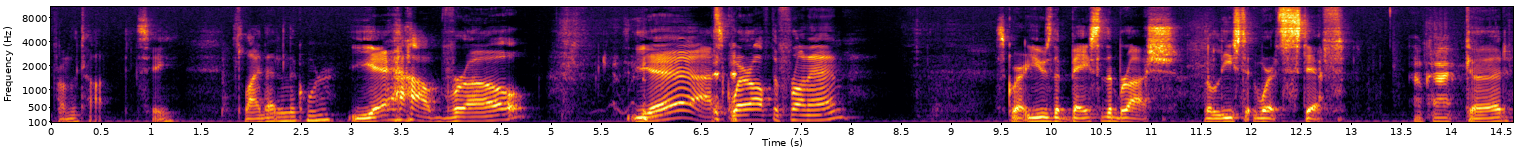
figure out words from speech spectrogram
from the top. See? Slide that in the corner. Yeah, bro. Yeah. Square off the front end. Square. Use the base of the brush, the least where it's stiff. Okay. Good.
